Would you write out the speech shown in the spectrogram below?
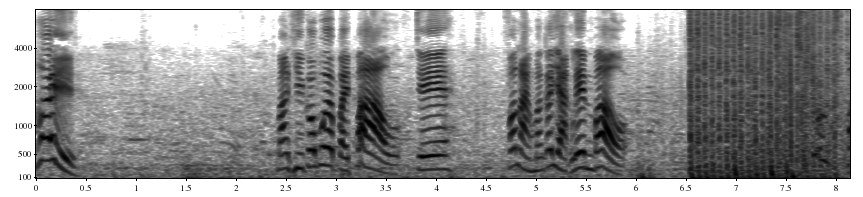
เฮ้ย บางทีก็เวอร์ไปเปล่า เจ ฝรั่งมันก็อยากเล่นเปล่า ฝ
